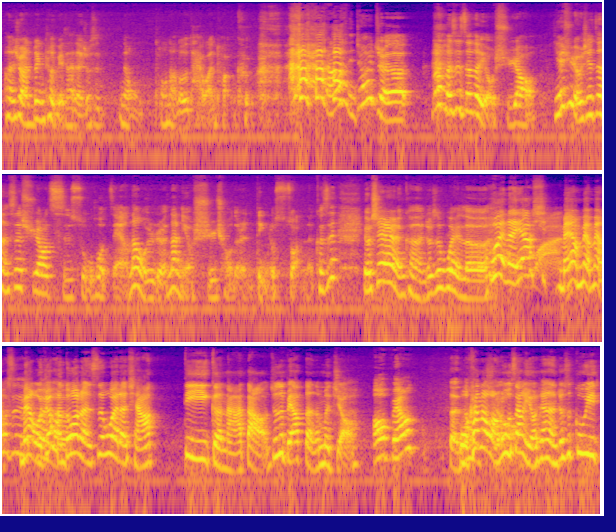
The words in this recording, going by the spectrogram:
很喜欢订特别餐的，就是那种通常都是台湾团客，然后你就会觉得。他们是真的有需要，也许有些真的是需要吃素或怎样，那我就觉得，那你有需求的人订就算了。可是有些人可能就是为了为了要没有没有没有没有，我觉得很多人是为了想要第一个拿到，就是不要等那么久哦，不要等。我看到网络上有些人就是故意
